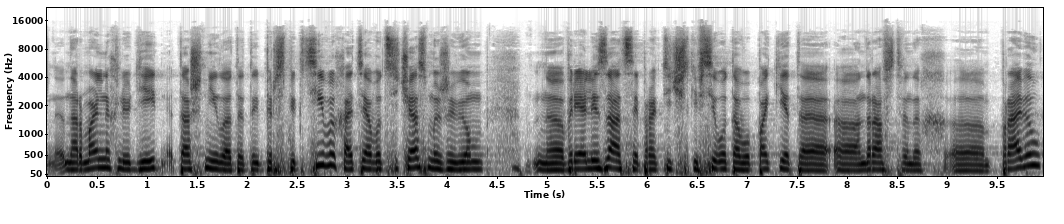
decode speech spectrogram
нормальных людей тошнило от этой перспективы, хотя вот сейчас мы живем э, в реализации практически всего того пакета нравственных правил,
